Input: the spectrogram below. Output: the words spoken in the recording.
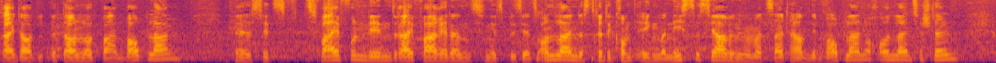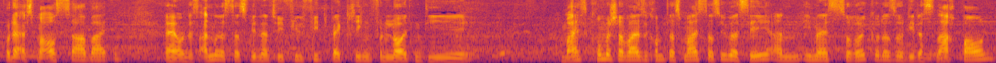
frei downloadbaren Bauplan. Äh, es jetzt zwei von den drei Fahrrädern sind jetzt bis jetzt online. Das dritte kommt irgendwann nächstes Jahr, wenn wir mal Zeit haben, den Bauplan auch online zu stellen oder erstmal auszuarbeiten. Äh, und das andere ist, dass wir natürlich viel Feedback kriegen von Leuten, die Meist, komischerweise kommt das meist aus Übersee an E-Mails zurück oder so, die das nachbauen.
